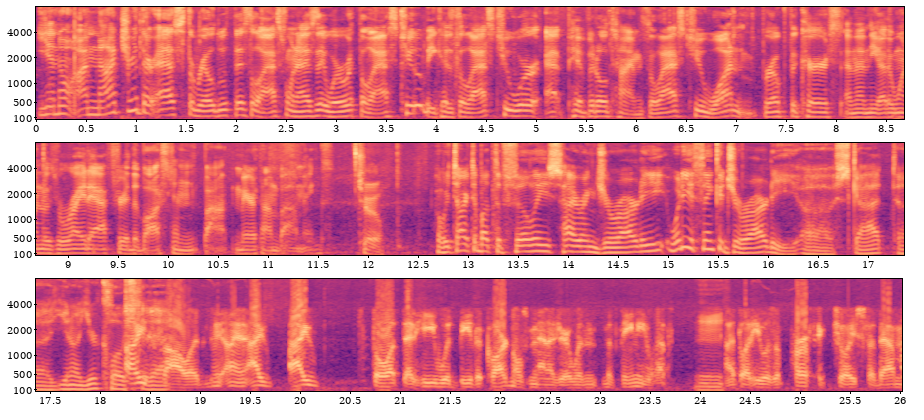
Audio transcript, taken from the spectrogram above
You know, I'm not sure they're as thrilled with this last one as they were with the last two because the last two were at pivotal times. The last two, one broke the curse, and then the other one was right after the Boston bomb, marathon bombings. True. Well, we talked about the Phillies hiring Girardi. What do you think of Girardi, uh, Scott? Uh, you know, you're close Oh, to he's that. solid. I, I I thought that he would be the Cardinals manager when Matheny left. I thought he was a perfect choice for them.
